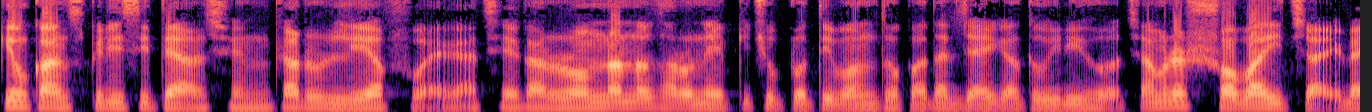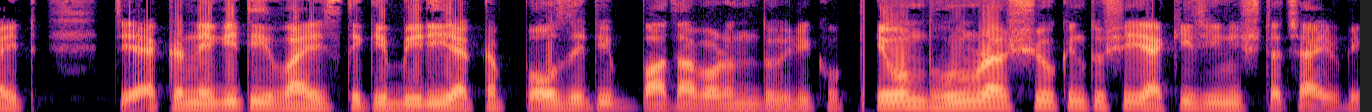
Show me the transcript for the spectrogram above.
কেউ কনস্পিরেসিতে আছেন, কারোর লে অফ হয়ে গেছে, কারোর অন্যান্য ধরনের কিছু প্রতিবন্ধকতার জায়গা তৈরি হয়েছে। আমরা সবাই চাই রাইট যে একটা নেগেটিভ ভাইস থেকে বেরিয়ে একটা পজিটিভ বাতাবরণ তৈরি করতে। এবং ধনুরাশিও কিন্তু সেই একই জিনিসটা চাইবে।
